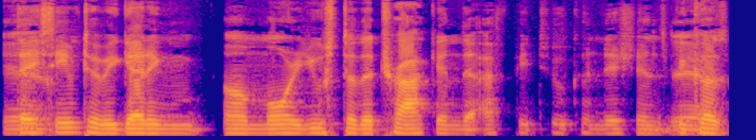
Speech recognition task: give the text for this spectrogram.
they seem to be getting um, more used to the track and the FP2 conditions Yeah. because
